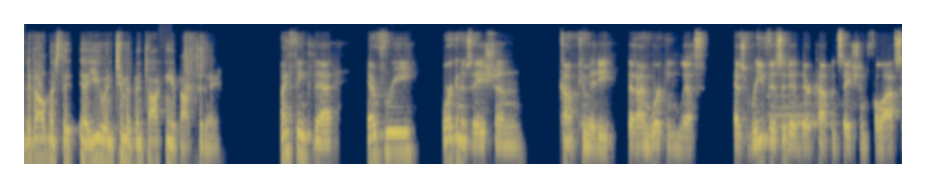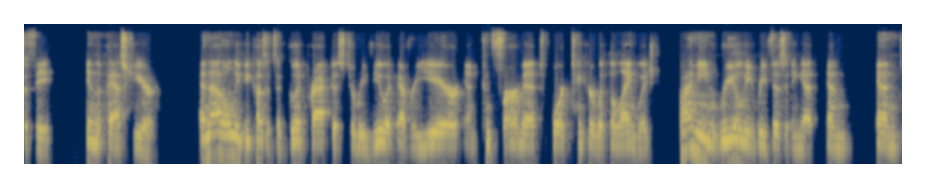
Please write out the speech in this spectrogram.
developments that uh, you and Tim have been talking about today? I think that every organization comp committee that I'm working with has revisited their compensation philosophy in the past year. And not only because it's a good practice to review it every year and confirm it or tinker with the language, but I mean really revisiting it and, and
